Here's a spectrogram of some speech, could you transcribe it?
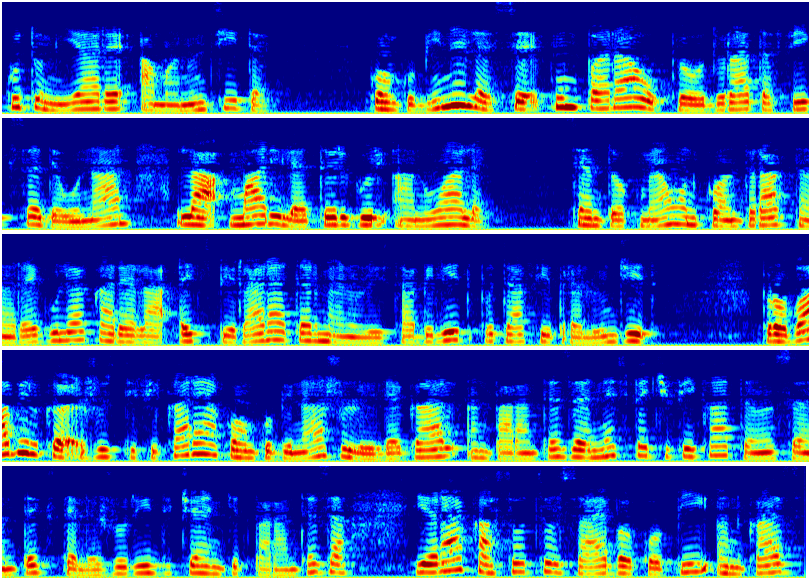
cutumiare amănunțite. Concubinele se cumpărau pe o durată fixă de un an la marile târguri anuale. Se întocmea un contract în regulă care la expirarea termenului stabilit putea fi prelungit. Probabil că justificarea concubinajului legal, în paranteză nespecificată însă în textele juridice, închid paranteza, era ca soțul să aibă copii în caz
